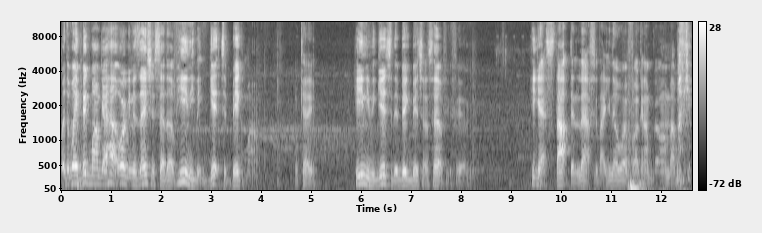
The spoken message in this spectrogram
But the way Big Mom got her organization set up, he didn't even get to Big Mom. Okay? He didn't even get to the big bitch herself, you feel me? He got stopped and left. He's like, you know what? Fucking I'm going. I'm not about to keep,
